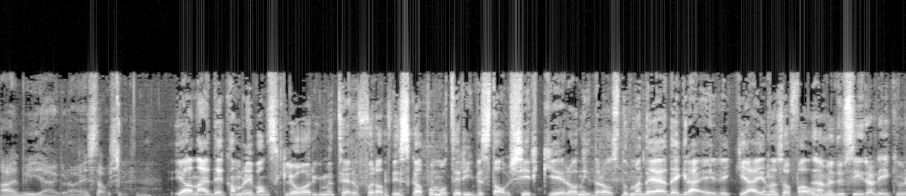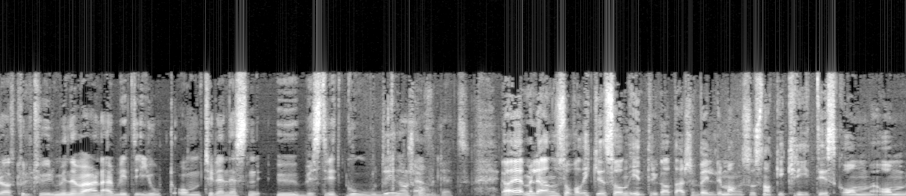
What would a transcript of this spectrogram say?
Nei, vi er glad i stavkirkene. Ja, nei, Det kan bli vanskelig å argumentere for at vi skal på en måte rive stavkirker og Nidarosdomen. Det, det greier ikke jeg i så fall. Nei, Men du sier allikevel at kulturminnevern er blitt gjort om til en nesten ubestridt gode i norsk ja. offentlighet? Ja, ja, men det er i så fall ikke sånn inntrykk at det er så veldig mange som snakker kritisk om, om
